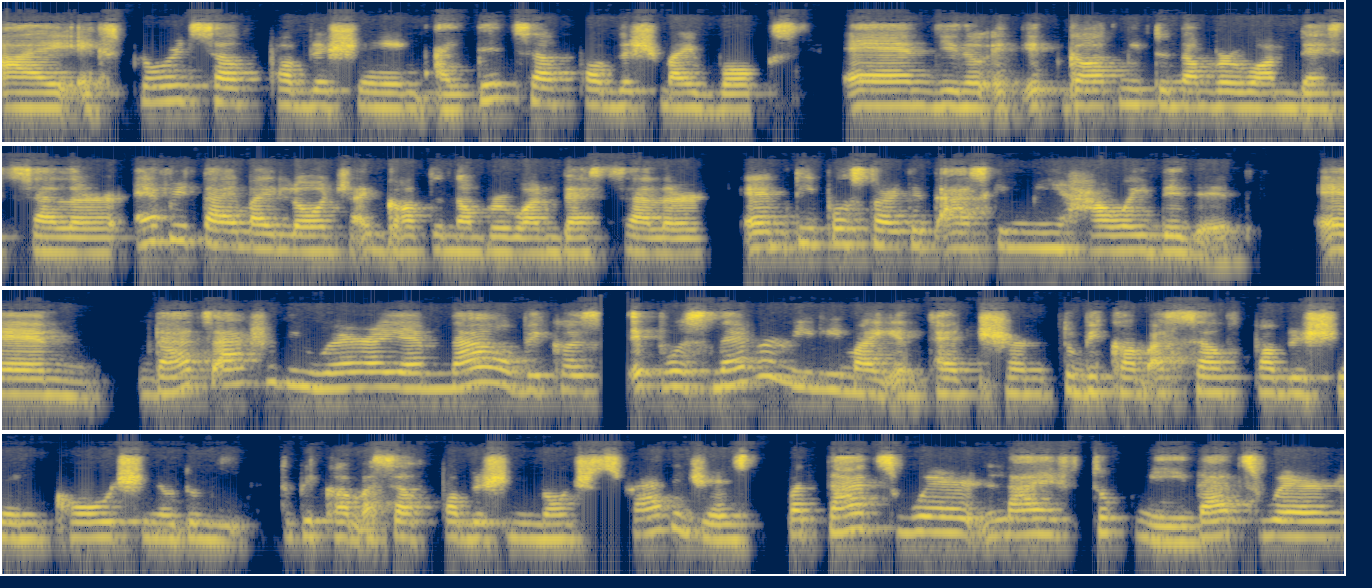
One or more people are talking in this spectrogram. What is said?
I explored self-publishing. I did self-publish my books and you know it, it got me to number one bestseller. Every time i launched i got to number one bestseller. And people started asking me how i did it. And that's actually where i am now because it was never really my intention to become a self-publishing coach you know to, to become a self-publishing launch strategist. But that's where life took me. That's where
